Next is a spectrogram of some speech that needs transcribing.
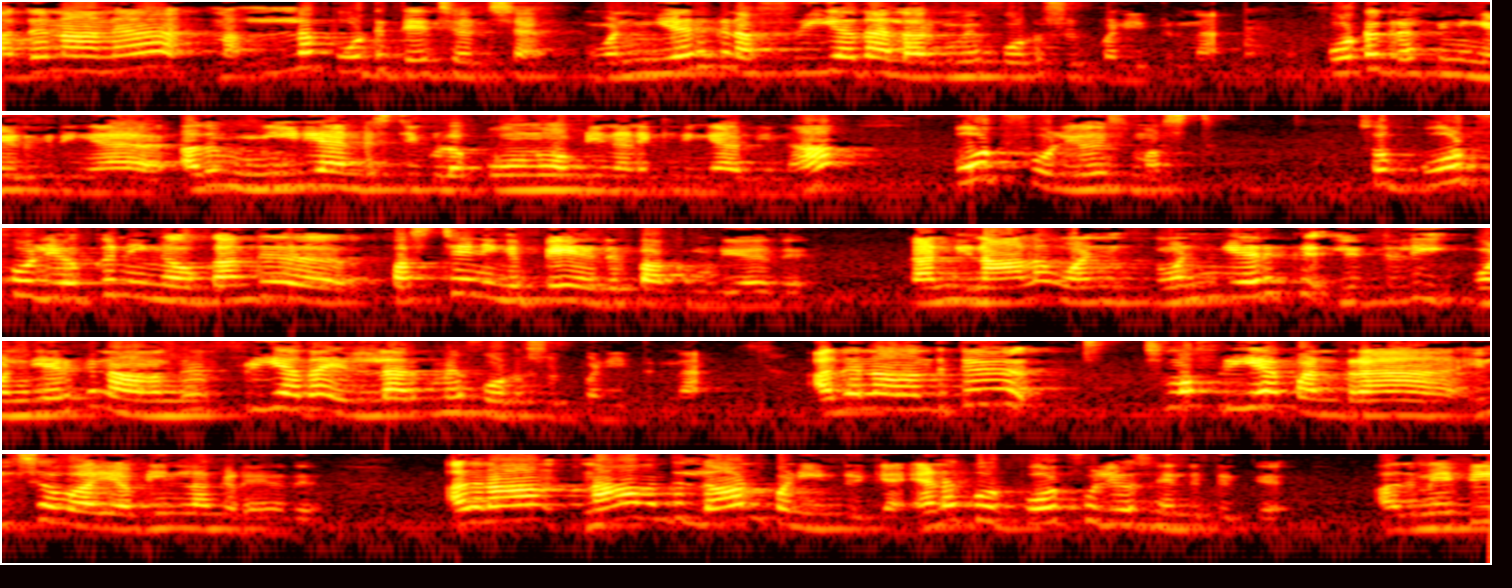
அதை நான் நல்லா போட்டு தேய்ச்சி அடிச்சேன். ஒன் இயருக்கு நான் ஃப்ரீயா தான் எல்லாருக்குமே போட்டோ ஷூட் பண்ணிட்டு இருந்தேன். போட்டோகிராஃபி நீங்க எடுக்கிறீங்க. அதுவும் மீடியா இண்டஸ்ட்ரிக்குள்ள போகணும் அப்படின்னு நினைக்கிறீங்க அப்படின்னா போர்ட்ஃபோலியோ இஸ் மஸ்ட் ஸோ போர்ட்ஃபோலியோக்கு நீங்க உட்காந்து ஃபர்ஸ்டே நீங்க பே எதிர்பார்க்க முடியாது. கண்டி நானும் ஒன் ஒன் இயருக்கு லிட்டலி ஒன் இயருக்கு நான் வந்து ஃப்ரீயா தான் எல்லாருக்குமே போட்டோ ஷூட் பண்ணிட்டு இருந்தேன். அதை நான் வந்துட்டு சும்மா ஃப்ரீயா பண்றேன் இல்சவாய் அப்படின்லாம் கிடையாது. அதை நான் நான் வந்து லேர்ன் பண்ணிட்டு இருக்கேன். எனக்கு ஒரு போர்ட்ஃபோலியோ சேர்ந்துட்டு இருக்கு. அது மேபி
